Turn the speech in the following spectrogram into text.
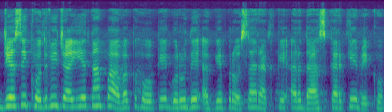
ਜੇ ਅਸੀਂ ਖੁਦ ਵੀ ਜਾਈਏ ਤਾਂ ਭਾਵਕ ਹੋ ਕੇ ਗੁਰੂ ਦੇ ਅੱਗੇ ਭਰੋਸਾ ਰੱਖ ਕੇ ਅਰਦਾਸ ਕਰਕੇ ਵੇਖੋ।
